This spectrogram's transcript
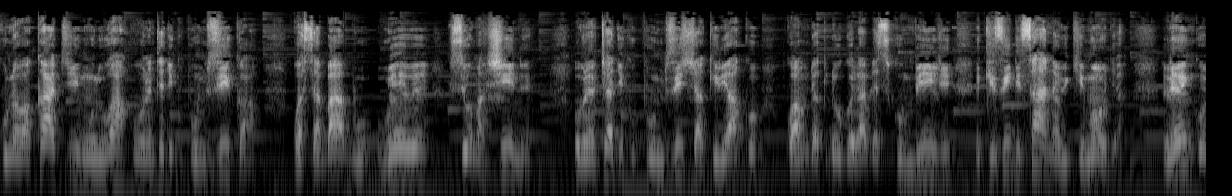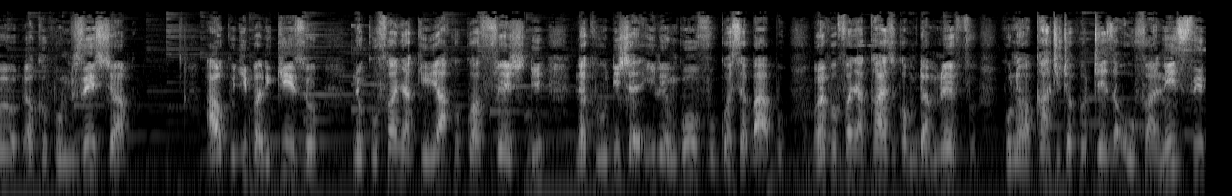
kuna wakati mwili wako unahitaji kupumzika kwa sababu wewe sio mashine. Unahitaji kupumzisha akili yako kwa muda kidogo labda siku mbili ikizidi sana wiki moja. Lengo la kupumzisha au kujipa likizo ni kufanya akili yako kuwa freshd na kurudisha ile nguvu kwa sababu unapofanya kazi kwa muda mrefu kuna wakati utapoteza ufanisi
